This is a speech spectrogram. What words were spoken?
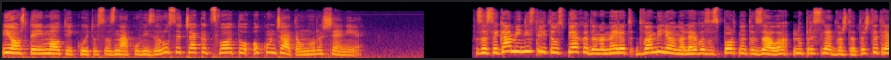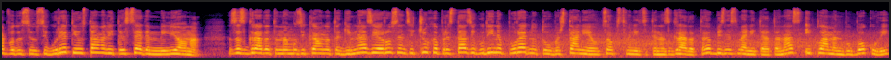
И още имоти, които са знакови за Русе, чакат своето окончателно решение. За сега министрите успяха да намерят 2 милиона лева за спортната зала, но през следващата ще трябва да се осигурят и останалите 7 милиона. За сградата на музикалната гимназия русенци чуха през тази година поредното обещание от собствениците на сградата, бизнесмените Атанас и Пламен Бобокови,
